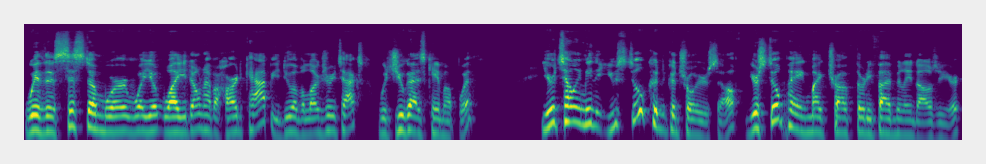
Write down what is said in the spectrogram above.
with a system where while you, while you don't have a hard cap, you do have a luxury tax, which you guys came up with. You're telling me that you still couldn't control yourself. You're still paying Mike Trout $35 million a year.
